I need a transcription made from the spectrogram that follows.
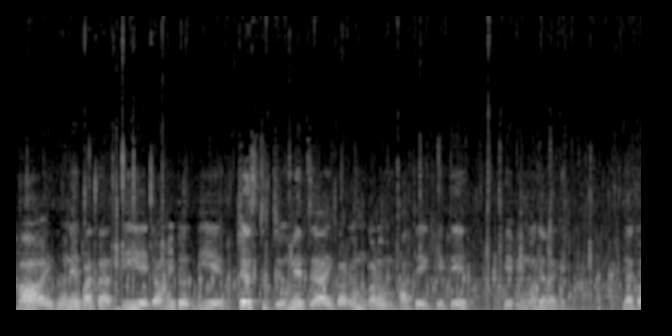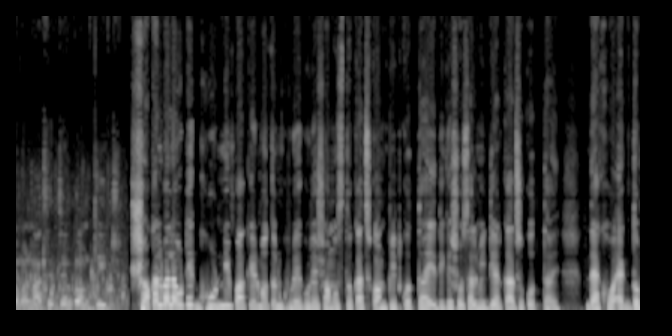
হয় ধনে পাতা দিয়ে টমেটো দিয়ে জাস্ট জমে যায় গরম গরম ভাতে খেতে হেভি মজা লাগে। দেখো আমার মাছের ঝোল কমপ্লিট সকালবেলা উঠে ঘূর্ণি পাকের মতন ঘুরে ঘুরে সমস্ত কাজ কমপ্লিট করতে হয় এদিকে সোশ্যাল মিডিয়ার কাজও করতে হয়। দেখো একদম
